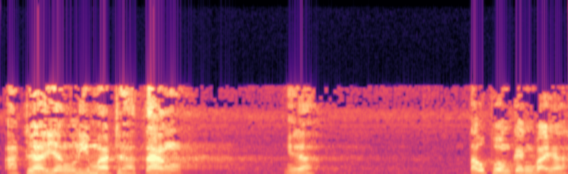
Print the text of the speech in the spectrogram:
Ada yang lima datang, ya. Tahu bongkeng Pak ya?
